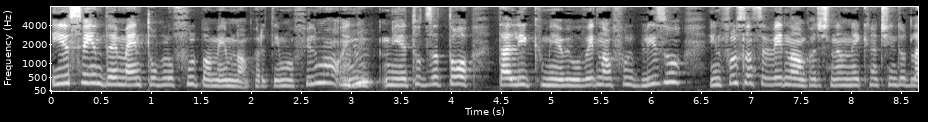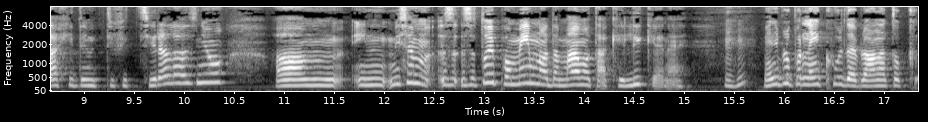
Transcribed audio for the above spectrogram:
Jaz vem, da je meni to bilo ful pomembno pri tem filmu mm -hmm. in mi je tudi zato ta lik mi je bil vedno ful blizu in ful sem se vedno pač na nek način tudi lahko identificirala z njo. Um, in mislim, zato je pomembno, da imamo take like. Ne? Uh -huh. Meni je bilo pri njej kul, cool, da je bila ona tako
